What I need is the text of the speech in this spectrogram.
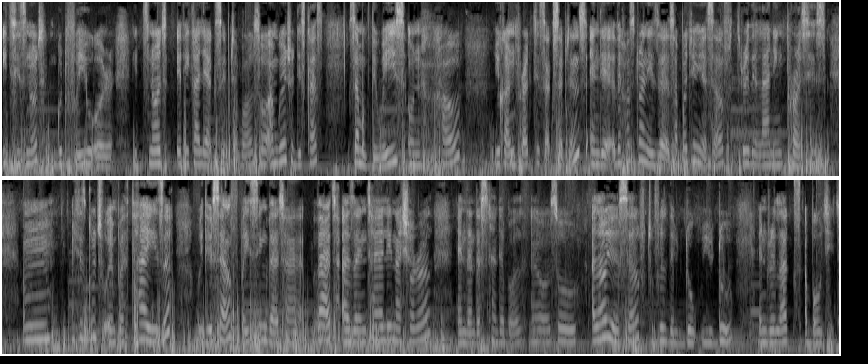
it is not good for you or it's not ethically acceptable. So, I'm going to discuss some of the ways on how you can practice acceptance. And uh, the first one is uh, supporting yourself through the learning process. Um, it is good to empathize with yourself by seeing that uh, that as entirely natural and understandable. And also allow yourself to feel the do you do and relax about it.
